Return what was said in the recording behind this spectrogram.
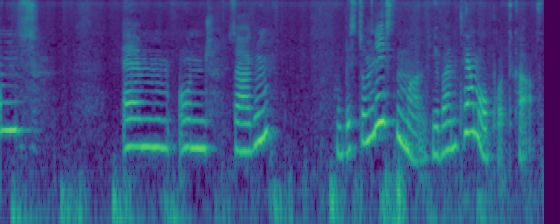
uns ähm, und sagen bis zum nächsten Mal hier beim Thermo-Podcast.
